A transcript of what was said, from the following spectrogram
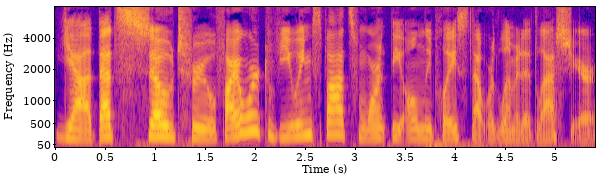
Yeah, that's so true. Firework viewing spots weren't the only place that were limited last year.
